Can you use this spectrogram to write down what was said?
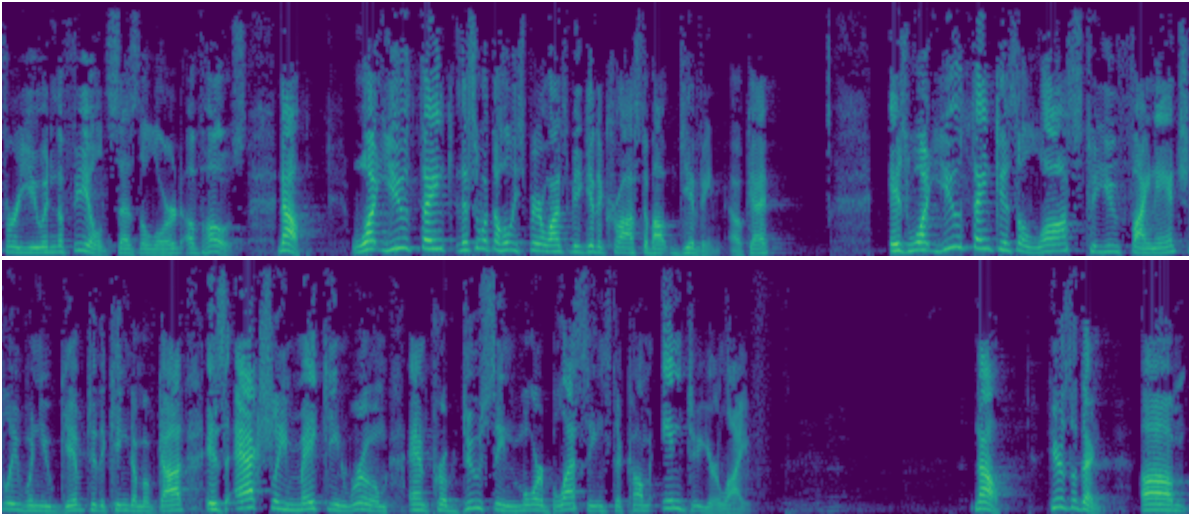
for you in the field, says the Lord of hosts. Now, what you think, this is what the Holy Spirit wants me to get across about giving, okay? Is what you think is a loss to you financially when you give to the kingdom of God is actually making room and producing more blessings to come into your life. Now, here's the thing um,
